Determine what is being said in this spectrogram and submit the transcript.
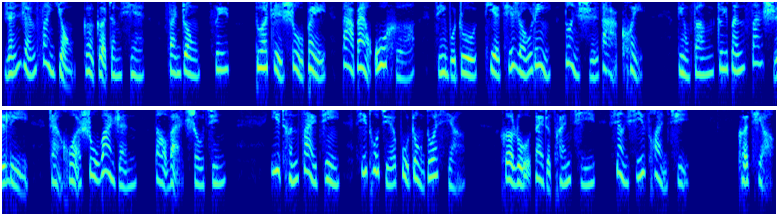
人人奋勇，个个争先。番众虽多至数倍，大半乌合，禁不住铁骑蹂躏，顿时大溃。定方追奔三十里，斩获数万人，到晚收军。一城再进，西突厥部众多降。贺鲁带着残骑向西窜去，可巧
